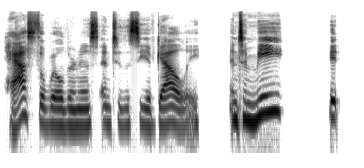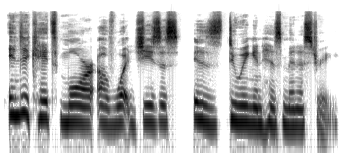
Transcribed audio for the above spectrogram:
past the wilderness, and to the Sea of Galilee? And to me, it indicates more of what Jesus is doing in his ministry.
